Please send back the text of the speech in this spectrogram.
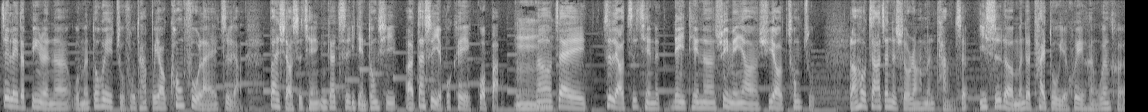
这类的病人呢，我们都会嘱咐他不要空腹来治疗，半小时前应该吃一点东西啊，但是也不可以过饱。嗯，然后在治疗之前的那一天呢，睡眠要需要充足。然后扎针的时候让他们躺着，医师的我们的态度也会很温和，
